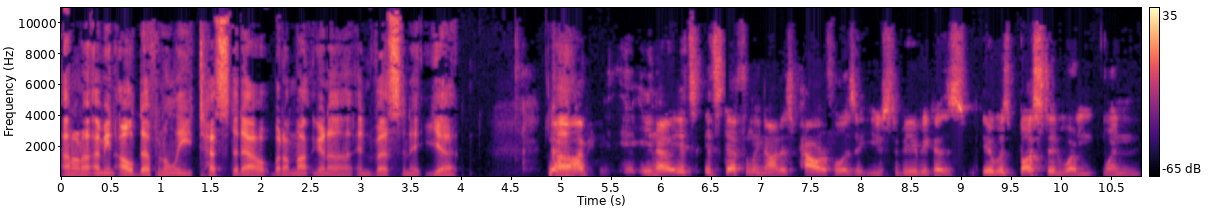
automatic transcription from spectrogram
I don't know. I mean, I'll definitely test it out, but I'm not gonna invest in it yet. No, Um, I mean, you know, it's it's definitely not as powerful as it used to be because it was busted when when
